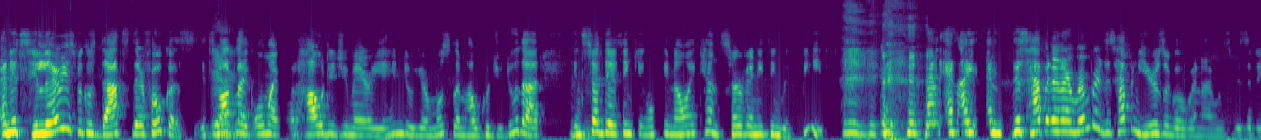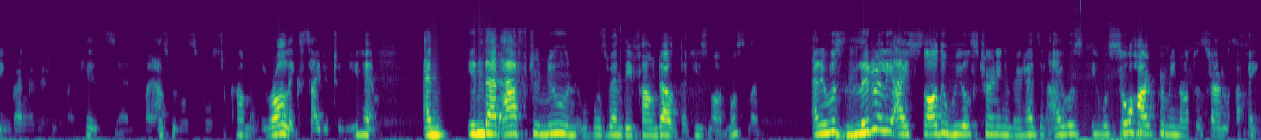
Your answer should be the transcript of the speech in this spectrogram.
and it's hilarious because that's their focus. It's not like, oh my God, how did you marry a Hindu? You're Muslim. How could you do that? Mm-hmm. Instead, they're thinking, okay, now I can't serve anything with beef. and and I and this happened, and I remember this happened years ago when I was visiting Bangladesh with my kids, and my husband was supposed to come, and they were all excited to meet him. And in that afternoon was when they found out that he's not Muslim. And it was mm-hmm. literally I saw the wheels turning in their heads, and I was it was so hard for me not to start laughing.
